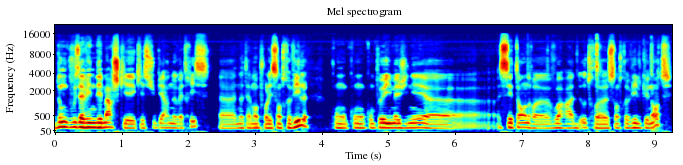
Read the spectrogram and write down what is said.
donc vous avez une démarche qui est, super novatrice, notamment pour les centres-villes, qu'on peut imaginer s'étendre, voire à d'autres centres-villes que Nantes.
